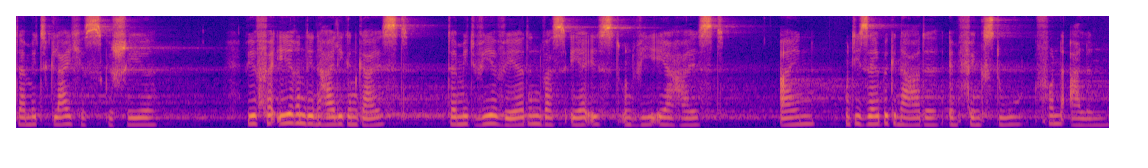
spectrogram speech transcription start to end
damit Gleiches geschehe. Wir verehren den Heiligen Geist, damit wir werden, was er ist und wie er heißt. Ein und dieselbe Gnade empfängst du von allen.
